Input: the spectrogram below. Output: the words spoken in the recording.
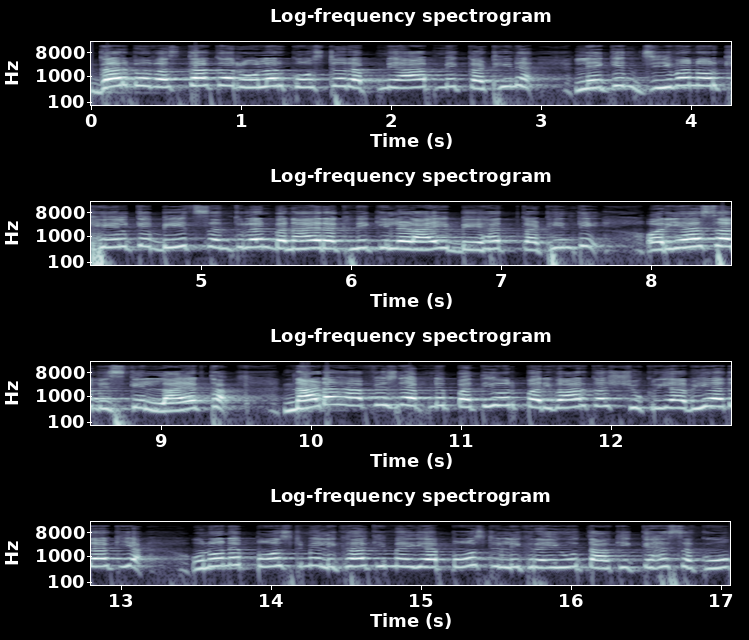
गर्भावस्था का रोलर कोस्टर अपने आप में कठिन है, लेकिन जीवन और खेल के बीच संतुलन बनाए रखने की लड़ाई बेहद कठिन थी और यह सब इसके लायक था। नाडा हाफिज ने अपने पति और परिवार का शुक्रिया भी अदा किया। उन्होंने पोस्ट में लिखा कि मैं यह पोस्ट लिख रही हूँ ताकि कह सकूँ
